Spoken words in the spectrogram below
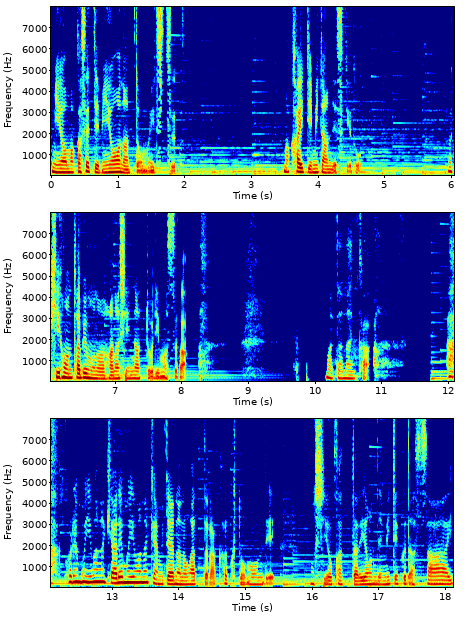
身を任せてみようなんて思いつつ、まあ書いてみたんですけど、まあ、基本食べ物の話になっておりますが、またなんか、あ、これも言わなきゃ、あれも言わなきゃみたいなのがあったら書くと思うんで、もしよかったら読んでみてください。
